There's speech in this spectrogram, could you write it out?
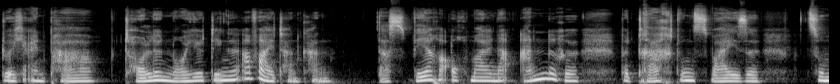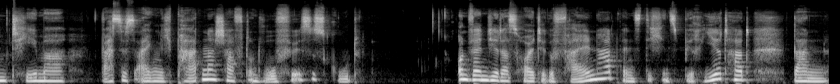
durch ein paar tolle neue Dinge erweitern kann. Das wäre auch mal eine andere Betrachtungsweise zum Thema, was ist eigentlich Partnerschaft und wofür ist es gut. Und wenn dir das heute gefallen hat, wenn es dich inspiriert hat, dann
